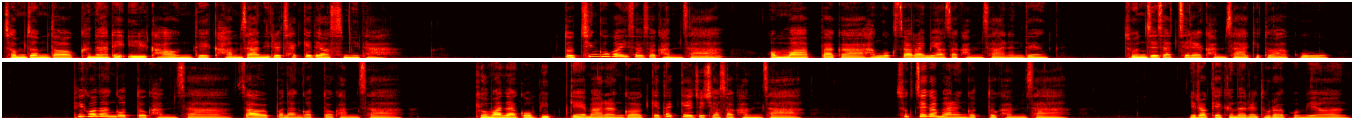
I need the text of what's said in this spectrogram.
점점 더 그날의 일 가운데 감사한 일을 찾게 되었습니다. 또 친구가 있어서 감사, 엄마 아빠가 한국 사람이어서 감사하는 등 존재 자체를 감사하기도 하고 피곤한 것도 감사, 싸울 뻔한 것도 감사, 교만하고 밉게 말한 것 깨닫게 해주셔서 감사, 숙제가 많은 것도 감사. 이렇게 그날을 돌아보면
